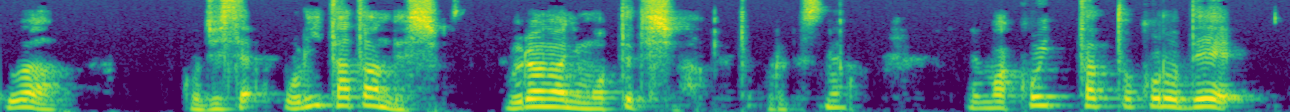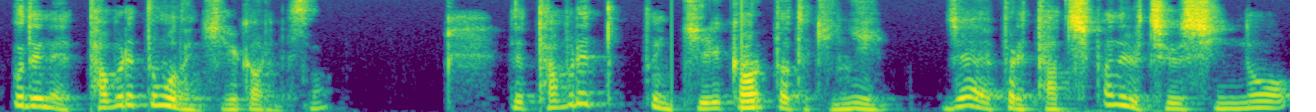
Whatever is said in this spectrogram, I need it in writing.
くは、こう実際折りたたんでしまう。裏側に持ってってしまうというところですね。でまあ、こういったところで、ここでね、タブレットモードに切り替わるんですね。で、タブレットに切り替わったときに、じゃあやっぱりタッチパネル中心の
